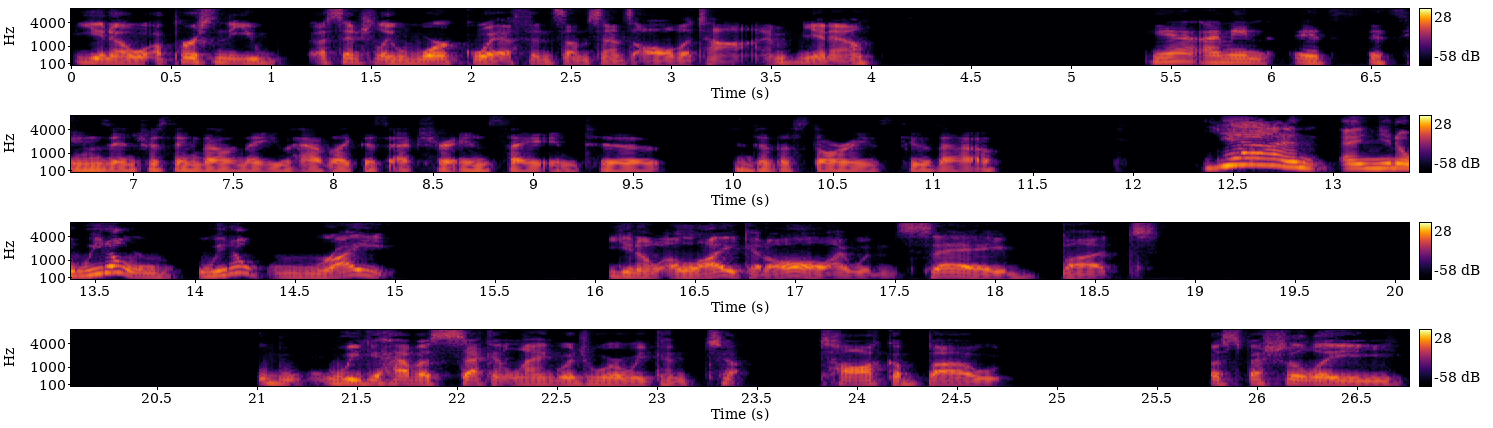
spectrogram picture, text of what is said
you know a person that you essentially work with in some sense all the time. You know. Yeah, I mean, it's it seems interesting though that you have like this extra insight into into the stories too, though. Yeah, and and you know we don't we don't write you know alike at all. I wouldn't say, but we have a second language where we can t- talk about especially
